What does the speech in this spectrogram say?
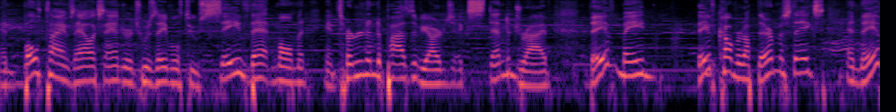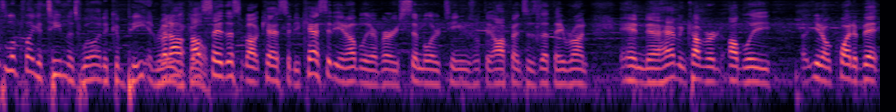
and both times Alex Andrich was able to save that moment and turn it into positive yardage, extend a drive. They have made. They've covered up their mistakes, and they have looked like a team that's willing to compete and ready But I'll, to go. I'll say this about Cass City: Cassidy and Ubley are very similar teams with the offenses that they run. And uh, having covered Ubley, uh, you know, quite a bit,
